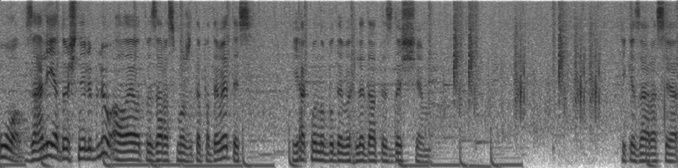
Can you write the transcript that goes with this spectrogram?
О, взагалі я дощ не люблю, але от ви зараз можете подивитись, як воно буде виглядати з дощем. Тільки зараз я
